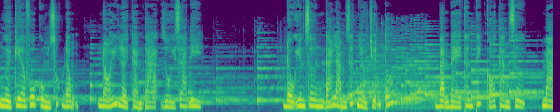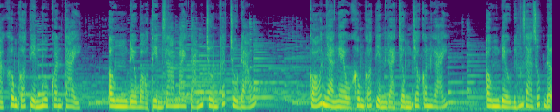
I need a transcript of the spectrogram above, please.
Người kia vô cùng xúc động, nói lời cảm tạ rồi ra đi. Đầu yên sơn đã làm rất nhiều chuyện tốt. Bạn bè thân thích có tàng sự mà không có tiền mua quan tài, ông đều bỏ tiền ra mai táng chôn cất chu đáo. Có nhà nghèo không có tiền gả chồng cho con gái ông đều đứng ra giúp đỡ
